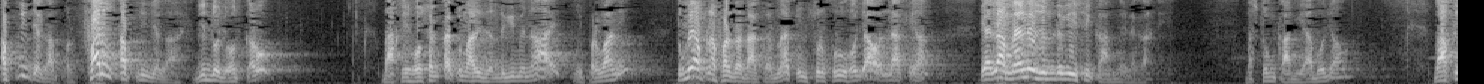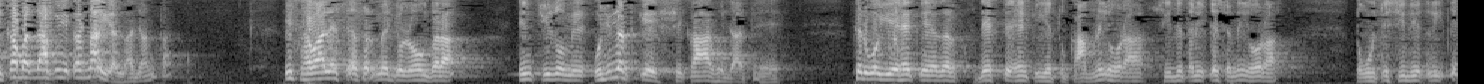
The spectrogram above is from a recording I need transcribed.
اپنی جگہ پر، فرض اپنی جگہ ہے۔ جد و جہد کرو، باقی ہو سکتا ہے تمہاری زندگی میں نہ آئے، کوئی پرواہ نہیں۔ تمہیں اپنا فرض ادا کرنا تم سرخرو ہو جاؤ اللہ کے یہاں کہ اللہ، میں نے زندگی اسی کام میں لگا دی۔ بس تم کامیاب ہو جاؤ۔ باقی کب اللہ کو یہ کرنا یہ اللہ جانتا اس حوالے سے اصل میں جو لوگ ذرا ان چیزوں میں اجلت کے شکار ہو جاتے ہیں پھر وہ یہ ہے کہ اگر دیکھتے ہیں کہ یہ تو کام نہیں ہو رہا، سیدھے طریقے سے نہیں ہو رہا، تو الٹی سیدھی طریقے،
